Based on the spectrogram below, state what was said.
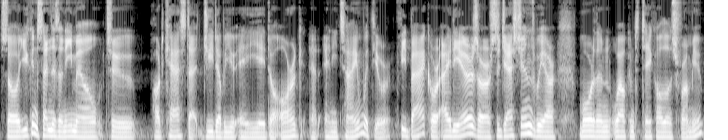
So you can send us an email to podcast at gwaea.org at any time with your feedback or ideas or suggestions. We are more than welcome to take all those from you.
